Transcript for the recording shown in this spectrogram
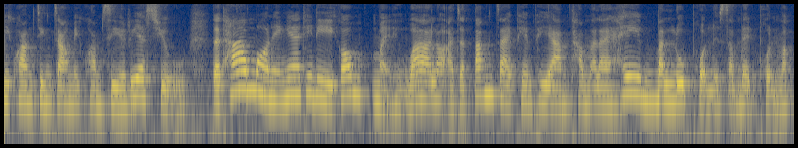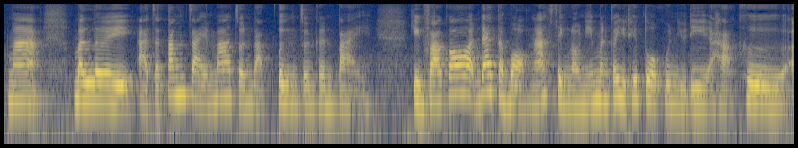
มีความจริงจังมีความซีเรียสอยู่ แต่ถ้ามองในแง่ที่ดีก็หมายถึงว่าเราอาจจะตั้งใจเพียรพยายามทำอะไรให้บรรลุผลหรือสำเร็จผลมาก ๆ มันเลยอาจจะตั้งใจมากจนแบบตึงจนเกินไปกิ่งฟ้าก็ได้แต่บอกนะ สิ่งเหล่านี้มันก็อยู่ที่ตัวคุณอยู่ดีอะค่ะคืออ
